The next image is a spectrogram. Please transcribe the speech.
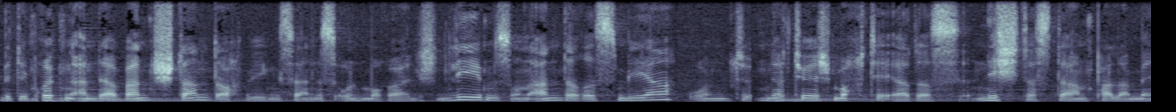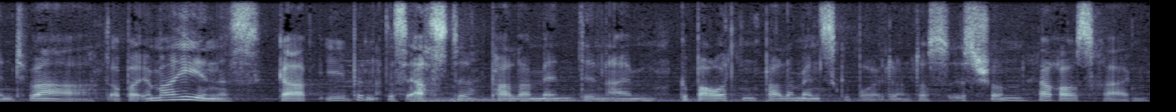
mit dem Rücken an der Wand stand, auch wegen seines unmoralischen Lebens und anderes mehr. Und natürlich mochte er das nicht, dass da ein Parlament war. Aber immerhin, es gab eben das erste Parlament in einem gebauten Parlamentsgebäude. Und das ist schon herausragend.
